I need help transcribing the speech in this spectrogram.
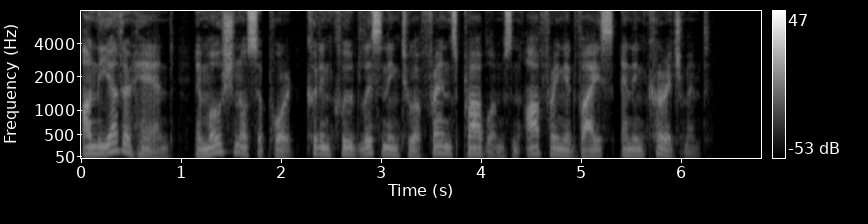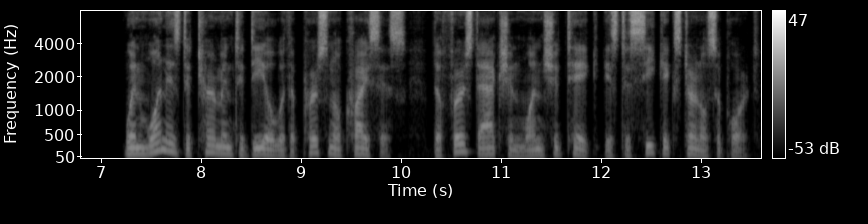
On the other hand, emotional support could include listening to a friend's problems and offering advice and encouragement. When one is determined to deal with a personal crisis, the first action one should take is to seek external support.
